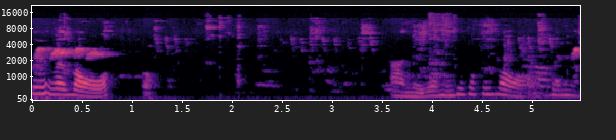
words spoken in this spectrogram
Cái vỏ Ờ. à nãy giờ mình có cái vỏ bên này.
